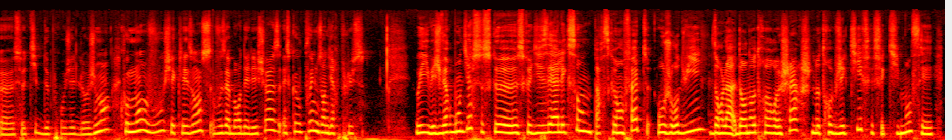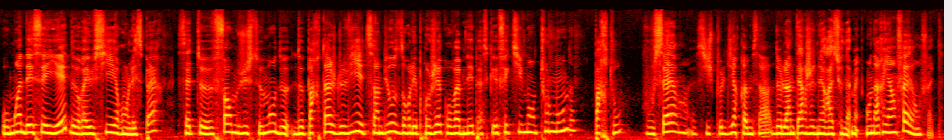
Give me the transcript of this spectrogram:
euh, ce type de projet de logement. Comment vous, chez Claisance, vous abordez les choses? Est-ce que vous pouvez nous en dire plus? Oui, mais je vais rebondir sur ce que, ce que disait Alexandre, parce qu'en fait, aujourd'hui, dans, dans notre recherche, notre objectif, effectivement, c'est au moins d'essayer de réussir, on l'espère, cette forme justement de, partage de vie et de symbiose dans les projets qu'on va mener. Parce qu'effectivement, tout le monde, partout, vous sert, si je peux le dire comme ça, de l'intergénérationnel. Mais on n'a rien fait en fait.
